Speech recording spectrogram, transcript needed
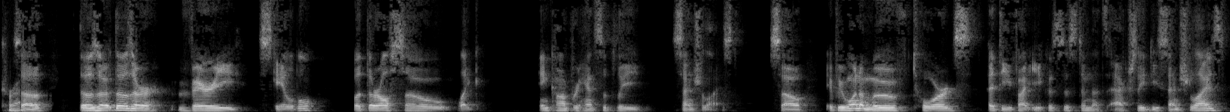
correct. So those are those are very scalable, but they're also like incomprehensibly centralized. So if we want to move towards a DeFi ecosystem that's actually decentralized,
